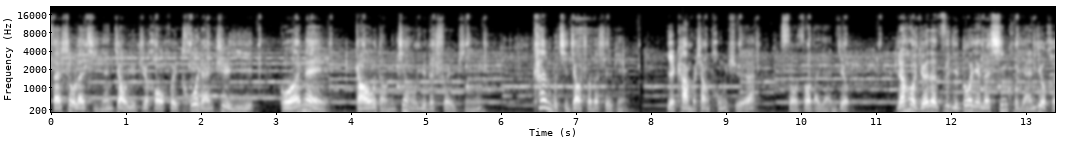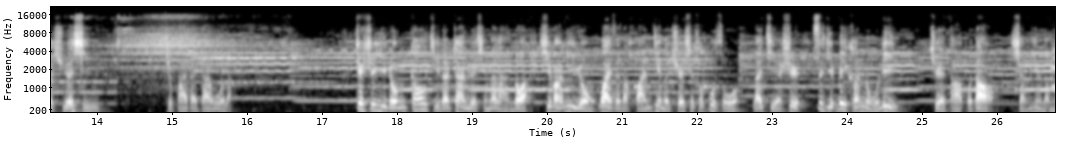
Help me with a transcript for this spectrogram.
在受了几年教育之后，会突然质疑国内高等教育的水平，看不起教授的水平，也看不上同学所做的研究，然后觉得自己多年的辛苦研究和学习就白白耽误了。这是一种高级的战略型的懒惰，希望利用外在的环境的缺失和不足来解释自己为何努力却达不到相应的目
